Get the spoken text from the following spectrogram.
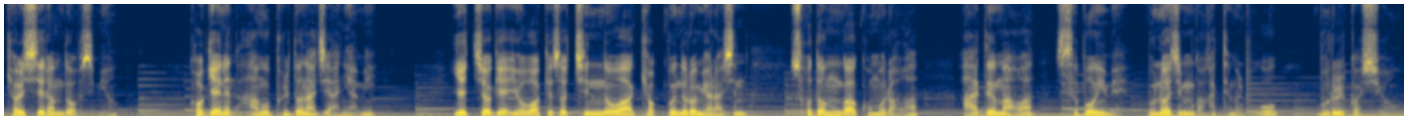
결실함도 없으며 거기에는 아무 풀도 나지 아니함이 옛적에 여호와께서 진노와 격분으로 멸하신 소돔과 고모라와 아드마와 스보임의 무너짐과 같음을 보고 물을 것이요.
